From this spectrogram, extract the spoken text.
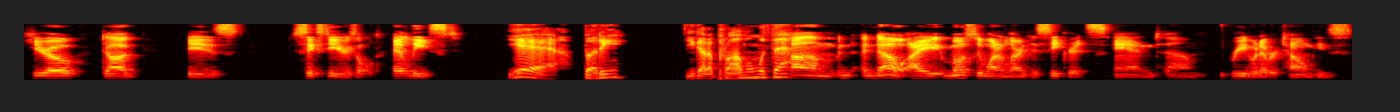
Hero Dog is 60 years old, at least. Yeah, buddy. You got a problem with that? Um, n- no, I mostly want to learn his secrets and um, read whatever tome he's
